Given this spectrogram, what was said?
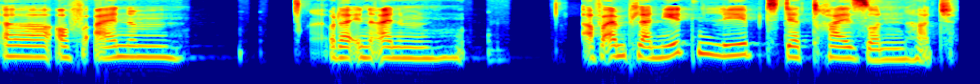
äh, auf einem oder in einem auf einem Planeten lebt, der drei Sonnen hat.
